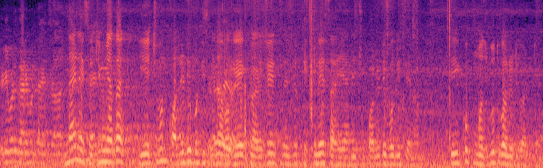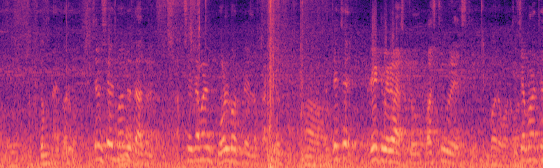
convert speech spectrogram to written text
रेडीमेड गार्मेंट आहे. नाही नाही त्याची मी आता याची पण क्वालिटी बघितली ना बघा एक याचे थिकनेस आहे आणि याची क्वालिटी बघितली ना ती खूप मजबूत क्वालिटी वाटते. एकदम नाही बरोबर. अक्षरच्यामध्ये गोल्ड होत नाही लोकांचे. हां. त्याचे रेट वेगळा असतो कॉस्टिंग वेगळी असते. बरोबर त्याच्यामुळे ते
